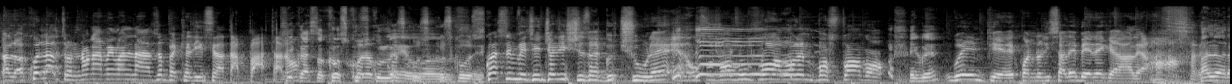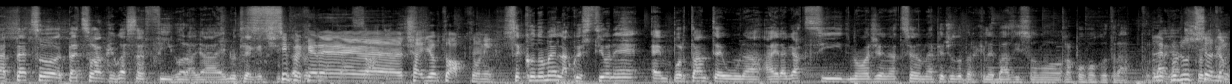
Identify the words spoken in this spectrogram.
allora, a quell'altro non aveva il naso perché lì si era tappata, no? Sì, questo coscus- Quello- culeo, coscus- coscus. sì. Questo invece già gli è sceso il goccione e non so l'avevo impostato. E Gue? Gue in piede quando gli sale bene che ha le. Ah. Allora, il pezzo, pezzo anche questo è figo, raga. È inutile che ci Sì, perché eh, c'hai gli autoctoni. Secondo me la questione è importante una. Ai ragazzi di nuova generazione non è piaciuto perché le basi sono troppo poco trap. Le Raga, produzioni,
